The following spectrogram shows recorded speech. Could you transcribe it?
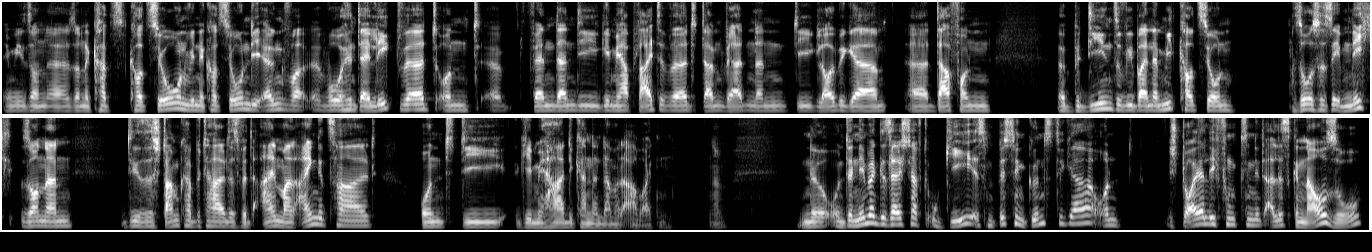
irgendwie so eine, so eine Kaution, wie eine Kaution, die irgendwo hinterlegt wird und äh, wenn dann die GmbH pleite wird, dann werden dann die Gläubiger äh, davon äh, bedient, so wie bei einer Mietkaution. So ist es eben nicht, sondern dieses Stammkapital, das wird einmal eingezahlt und die GmbH, die kann dann damit arbeiten. Ne? Eine Unternehmergesellschaft UG ist ein bisschen günstiger und steuerlich funktioniert alles genauso.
